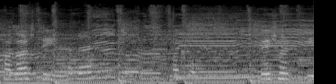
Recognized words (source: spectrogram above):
ছ তিন তেষট্টি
